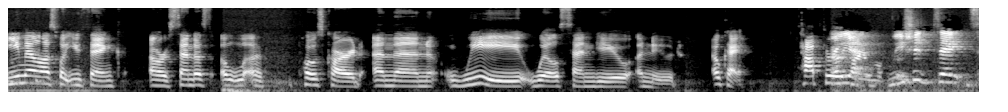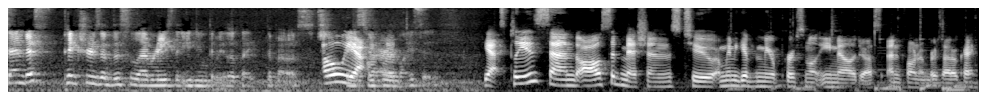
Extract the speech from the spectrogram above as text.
email us what you think or send us a, a postcard and then we will send you a nude. Okay. Top three. oh yeah, we should say send us pictures of the celebrities that you think that we look like the most. Oh, yeah. based on our Mhm. Yes, please send all submissions to. I'm going to give them your personal email address and phone number. Is that okay?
